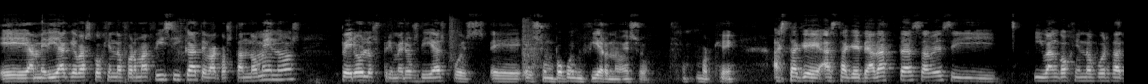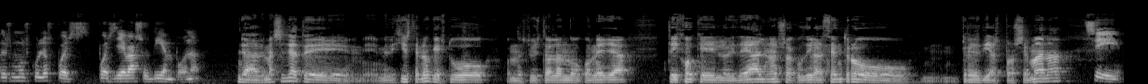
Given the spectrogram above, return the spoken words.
Eh, a medida que vas cogiendo forma física, te va costando menos, pero los primeros días, pues, eh, es un poco infierno eso, porque hasta que, hasta que te adaptas, ¿sabes? Y, y van cogiendo fuerza a tus músculos, pues, pues lleva su tiempo, ¿no? Ya, además ella te, me dijiste, ¿no? Que estuvo, cuando estuviste hablando con ella, te dijo que lo ideal, ¿no? Es acudir al centro tres días por semana. Sí.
